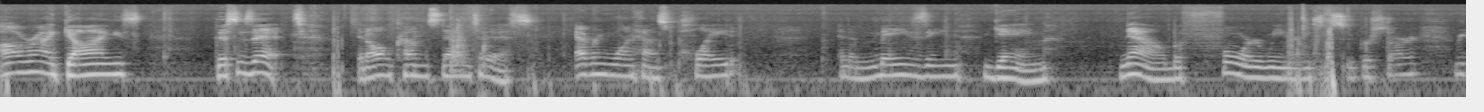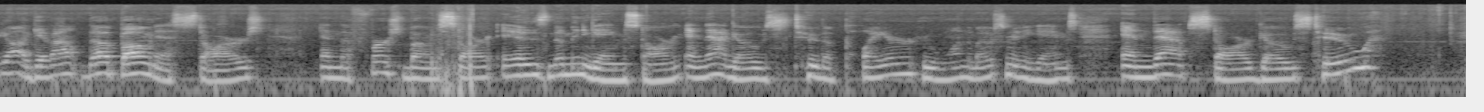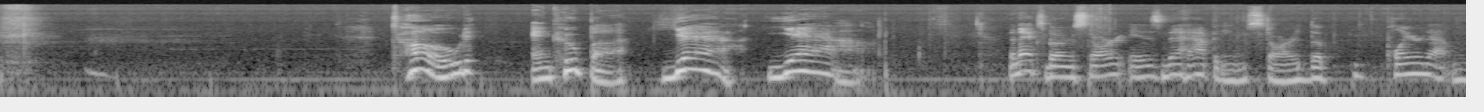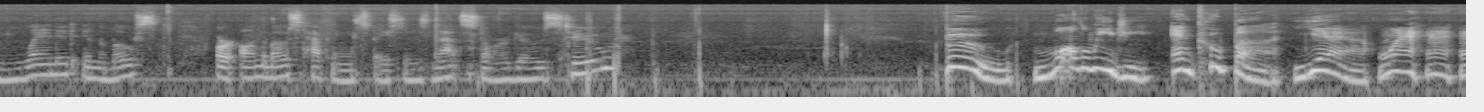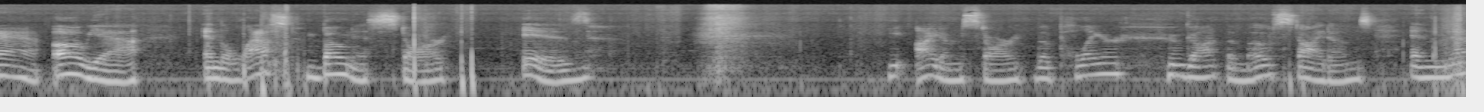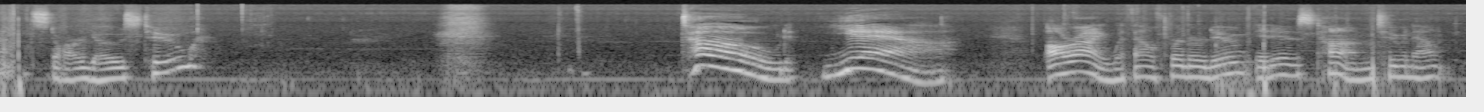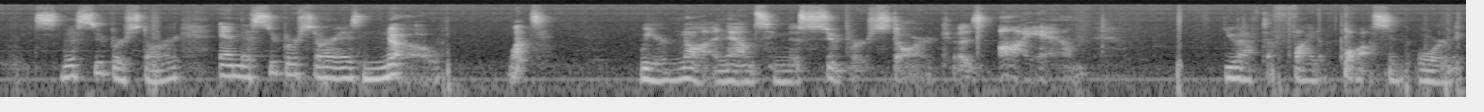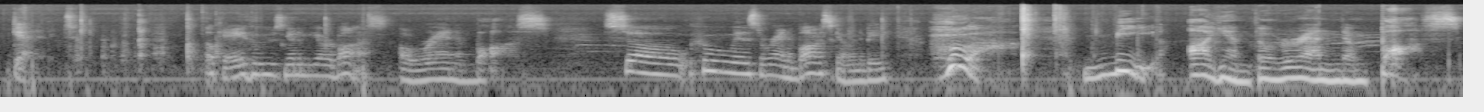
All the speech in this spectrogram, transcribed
Alright, guys. This is it. It all comes down to this. Everyone has played an amazing game. Now, before we announce the superstar, we gotta give out the bonus stars. And the first bonus star is the minigame star, and that goes to the player who won the most minigames. And that star goes to. Toad and Koopa. Yeah, yeah. The next bonus star is the happening star, the player that landed in the most or on the most happening spaces. That star goes to Boo, Waluigi, and Koopa. Yeah. oh yeah. And the last bonus star is the item star, the player who got the most items, and that star goes to Toad. Yeah. Alright, without further ado, it is time to announce the superstar. And the superstar is no. What? We are not announcing the superstar, because I am. You have to fight a boss in order to get it. Okay, who's gonna be our boss? A random boss. So, who is the random boss going to be? Hooah! Me, I am the random boss.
